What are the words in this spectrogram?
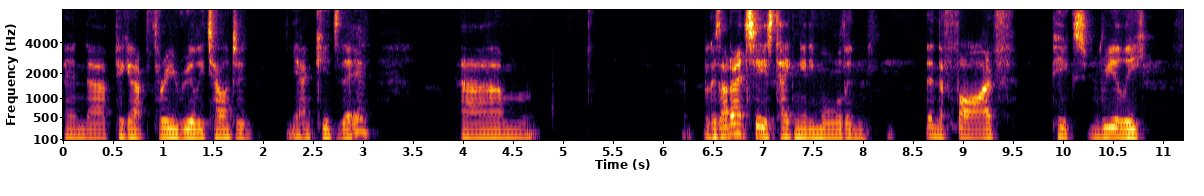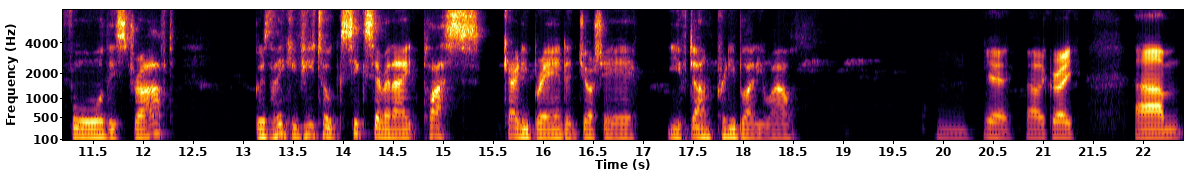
and uh, picking up three really talented young kids there. Um, because I don't see us taking any more than than the five picks really for this draft. Because I think if you took six, seven, eight plus Cody Brand and Josh Eyre, you've done pretty bloody well. Mm, yeah, I agree. Um,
